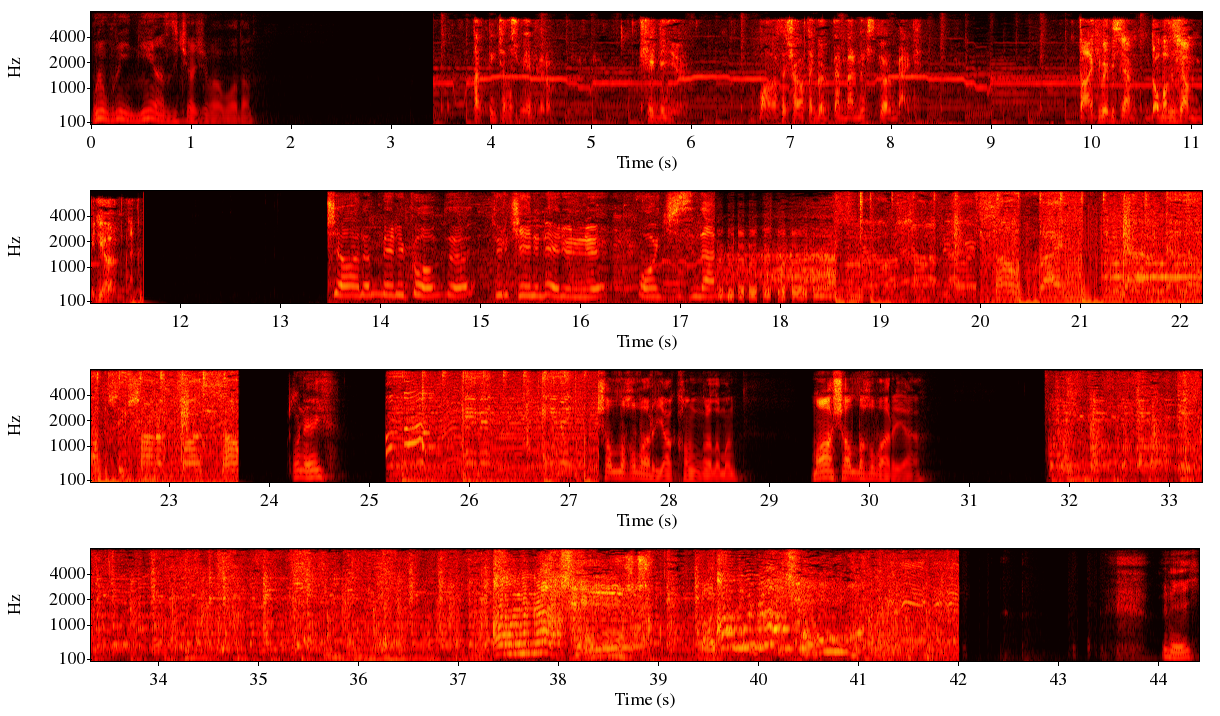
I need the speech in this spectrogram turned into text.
Bunu burayı niye yazdı ki acaba bu adam? taktik çalışma yapıyorum. Şey deniyorum. Bağırsa çağırsa gökten vermek istiyorum belki. Takip edeceğim, domalacağım biliyorum da. Tuğçe Hanım beni kovdu. Türkiye'nin en ünlü 10 kişisinden. Bu ne? Maşallahı var ya kangalımın. Maşallahı var ya. Amına koyayım. Amına koyayım. Bu ne?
